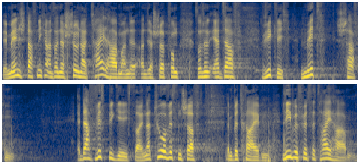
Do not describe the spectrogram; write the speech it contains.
Der Mensch darf nicht nur an seiner Schönheit teilhaben an der, an der Schöpfung, sondern er darf wirklich mitschaffen. Er darf wissbegierig sein, Naturwissenschaft betreiben, Liebe fürs Detail haben.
